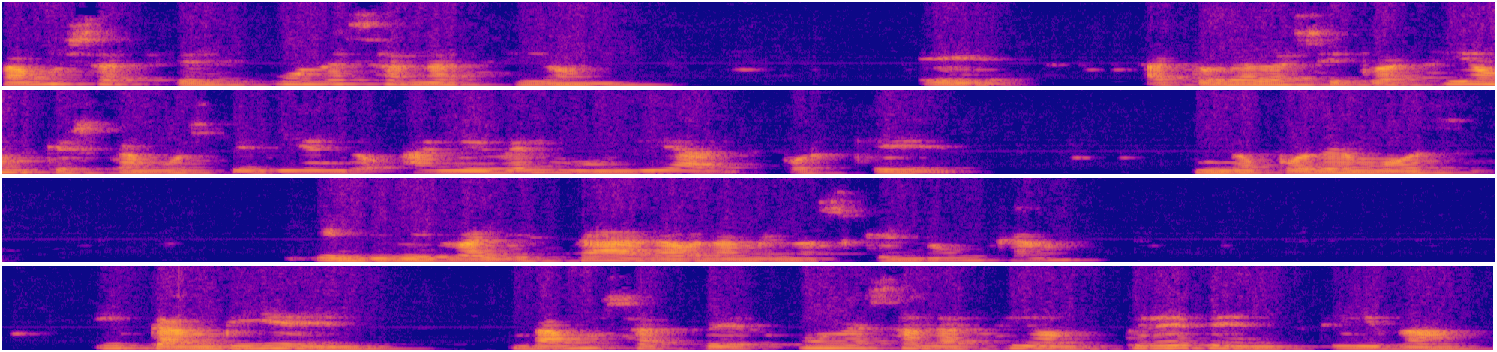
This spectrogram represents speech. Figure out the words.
vamos a hacer una sanación eh, a toda la situación que estamos viviendo a nivel mundial, porque no podemos individualizar ahora menos que nunca. Y también vamos a hacer una sanación preventiva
